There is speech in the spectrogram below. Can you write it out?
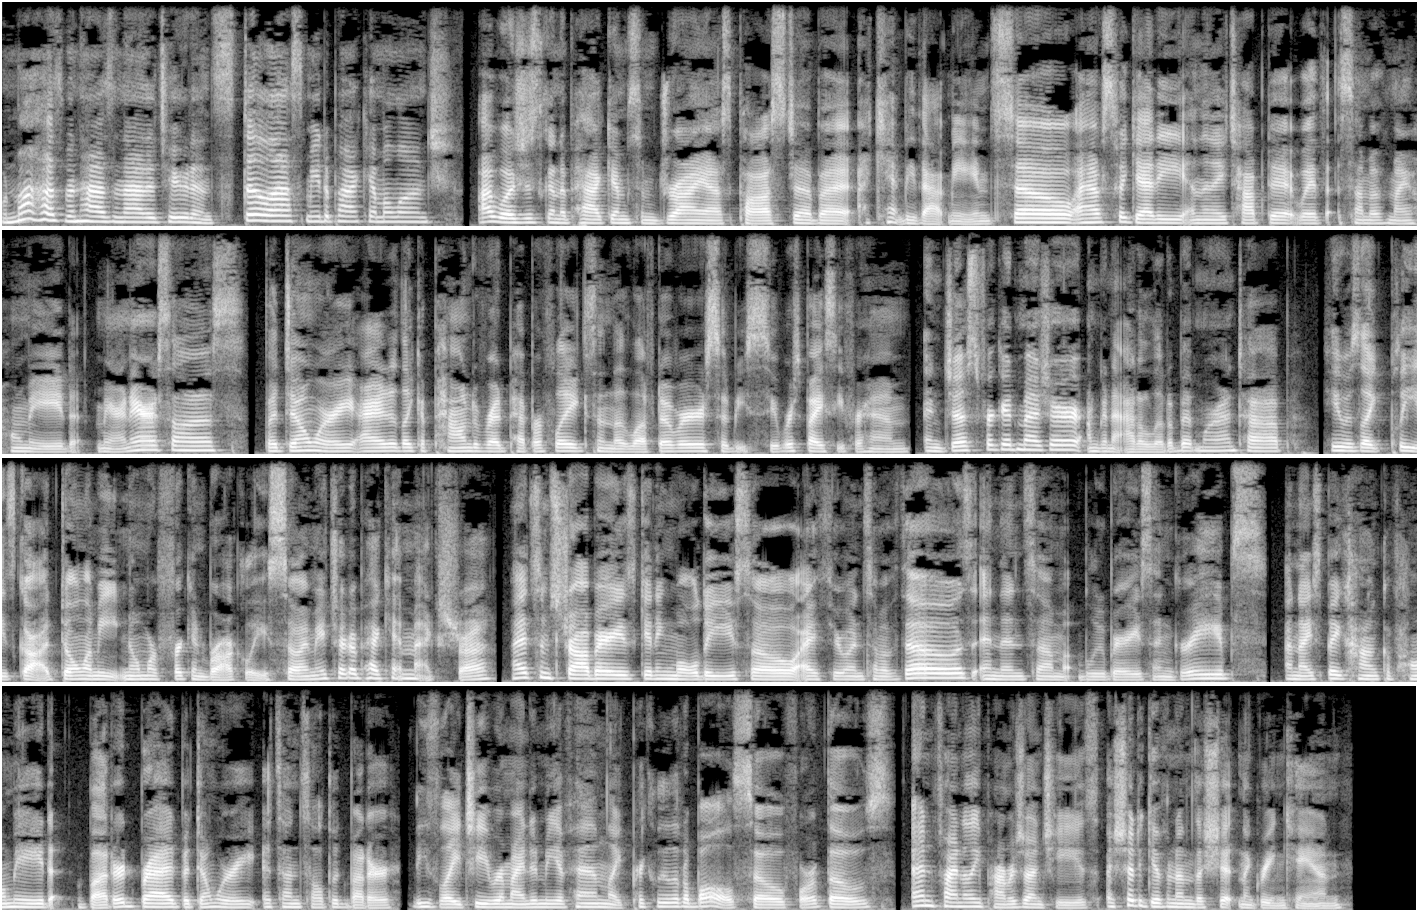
When my husband has an attitude and still asks me to pack him a lunch, I was just gonna pack him some dry ass pasta, but I can't be that mean. So I have spaghetti and then I topped it with some of my homemade marinara sauce. But don't worry, I added like a pound of red pepper flakes in the leftovers, so it'd be super spicy for him. And just for good measure, I'm gonna add a little bit more on top. He was like, please, God, don't let me eat no more freaking broccoli. So I made sure to pack him extra. I had some strawberries getting moldy, so I threw in some of those and then some blueberries and grapes. A nice big hunk of homemade buttered bread, but don't worry, it's unsalted butter. These lychee reminded me of him like prickly little balls, so four of those. And finally, Parmesan cheese. I should have given him the shit in the green can.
